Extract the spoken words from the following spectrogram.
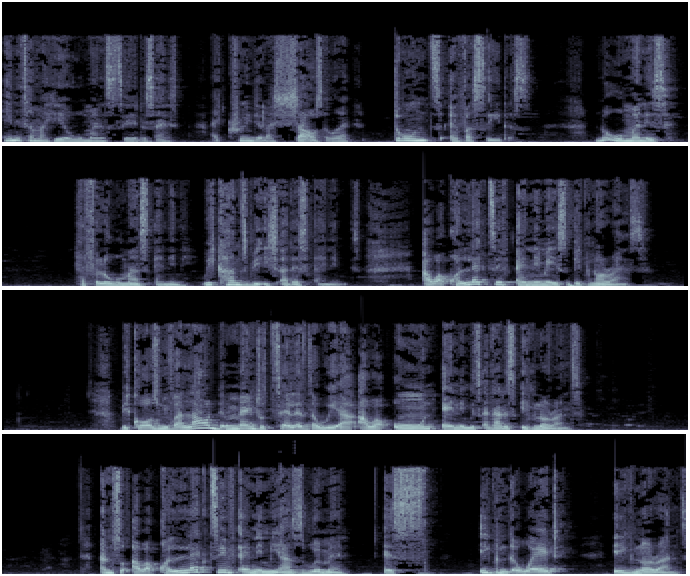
Anytime I hear a woman say this, I, I cringe and I shout. I'm like, don't ever say this. No woman is her fellow woman's enemy. We can't be each other's enemies. Our collective enemy is ignorance. Because we've allowed the men to tell us that we are our own enemies, and that is ignorance. And so our collective enemy as women is the word ignorant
